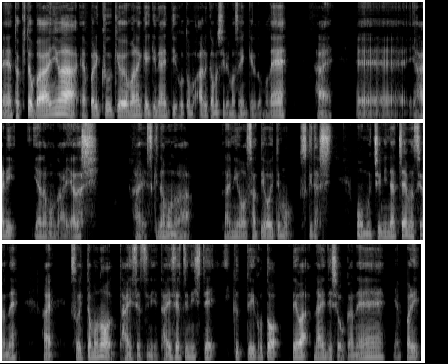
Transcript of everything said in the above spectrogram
え、時と場合には、やっぱり空気を読まなきゃいけないということもあるかもしれませんけれどもね。はい。えー、やはり嫌なものは嫌だし、はい。好きなものは何をさておいても好きだし、もう夢中になっちゃいますよね。はい。そういったものを大切に大切にしていくっていうことではないでしょうかね。やっぱり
